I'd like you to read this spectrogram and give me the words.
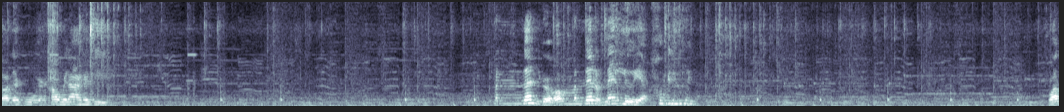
ตอนนี้กูยังเข้าไม่ได้สักทีมันแน่นเกิดว่ามันแน่นแบบแน่นเลยอะเข้าไม่ได้เลยวัด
